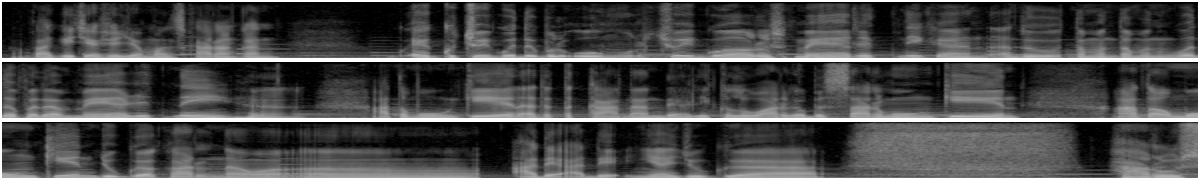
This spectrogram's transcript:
Apalagi cewek zaman sekarang kan eh cuy gue udah berumur cuy. Gue harus merit nih kan. Aduh teman-teman gue udah pada merit nih. Atau mungkin ada tekanan dari keluarga besar mungkin. Atau mungkin juga karena uh, adik-adiknya juga harus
